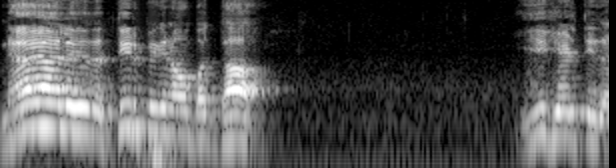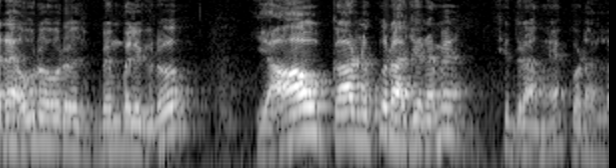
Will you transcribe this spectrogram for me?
ನ್ಯಾಯಾಲಯದ ತೀರ್ಪಿಗೆ ನಾವು ಬದ್ಧ. ಈಗ ಹೇಳ್ತಿದ್ದಾರೆ ಅವರವರ ಬೆಂಬಲಿಗರು, ಯಾವ ಕಾರಣಕ್ಕೂ ರಾಜೀನಾಮೆ ಸಿದ್ದರಾಮಯ್ಯ ಕೊಡಲ್ಲ.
